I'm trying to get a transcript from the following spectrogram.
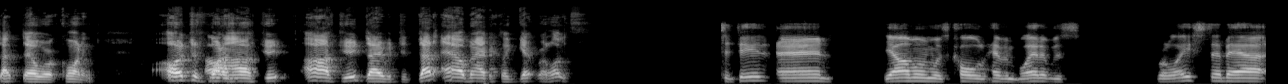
that they were recording. I just want to Oh. ask you, ask you, David, did that album actually get released? It did, and the album was called Heaven Bled. It was released about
